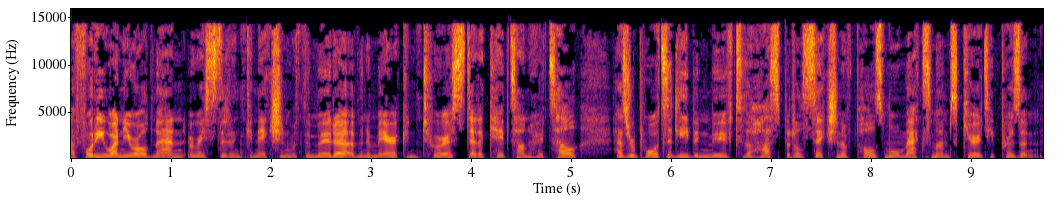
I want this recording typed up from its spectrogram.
A 41 year old man arrested in connection with the murder of an American tourist at a Cape Town hotel has reportedly been moved to the hospital section of Pollsmoor Maximum Security Prison.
